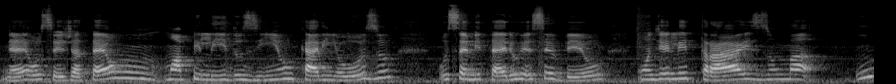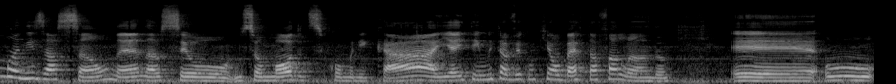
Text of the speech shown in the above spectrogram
né? Ou seja, até um, um apelidozinho carinhoso o cemitério recebeu, onde ele traz uma humanização né, no, seu, no seu modo de se comunicar, e aí tem muito a ver com o que a Alberto está falando. É, o,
